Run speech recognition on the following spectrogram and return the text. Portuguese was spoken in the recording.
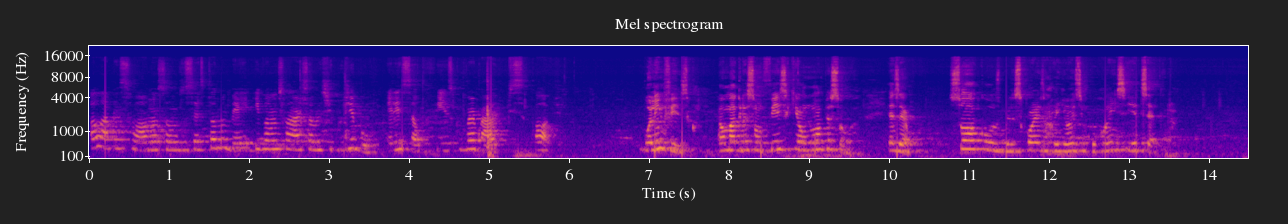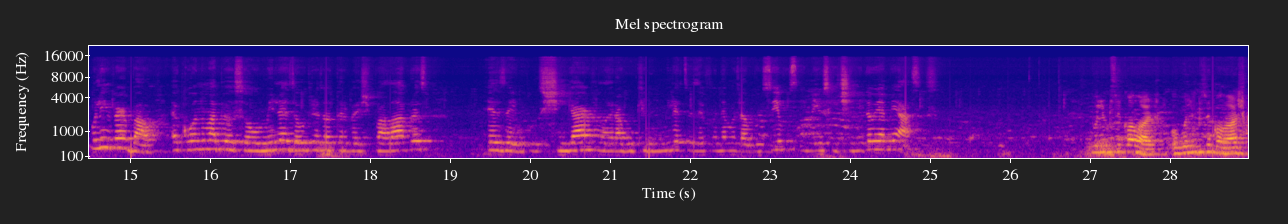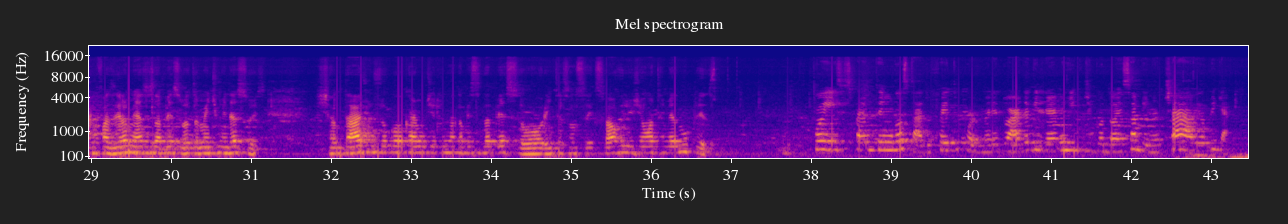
Olá pessoal, nós somos do sexto ano B e vamos falar sobre os tipos de bullying. Eles são físico, verbal e psicológico. Bullying físico é uma agressão física em alguma pessoa. Exemplo: socos, beliscões, arranhões, empurrões e etc. Bullying verbal é quando uma pessoa humilha as outras através de palavras. Exemplos: xingar, falar algo que humilha, telefonemas abusivos, e-mails que intimidam e ameaças. Bullying psicológico. O bullying psicológico é fazer ameaças à pessoa, também intimidações, chantagens ou colocar mentiras na cabeça da pessoa, orientação sexual, religião até mesmo peso. Foi isso, espero que tenham gostado. Feito por Maria Eduarda, Guilherme, Henrique de Godoy e Sabina. Tchau e obrigada.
